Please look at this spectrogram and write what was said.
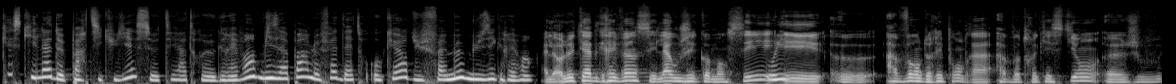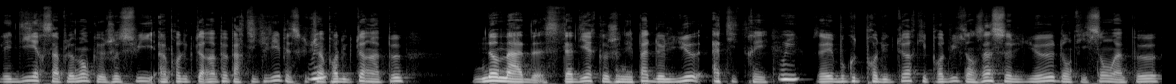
Qu'est-ce qu'il a de particulier, ce théâtre Grévin, mis à part le fait d'être au cœur du fameux musée Grévin? Alors, le théâtre Grévin, c'est là où j'ai commencé. Et euh, avant de répondre à, votre question, euh, je voulais dire simplement que je suis un producteur un peu particulier parce que je suis un producteur un peu nomade, c'est-à-dire que je n'ai pas de lieu attitré. Oui. Vous avez beaucoup de producteurs qui produisent dans un seul lieu, dont ils sont un peu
